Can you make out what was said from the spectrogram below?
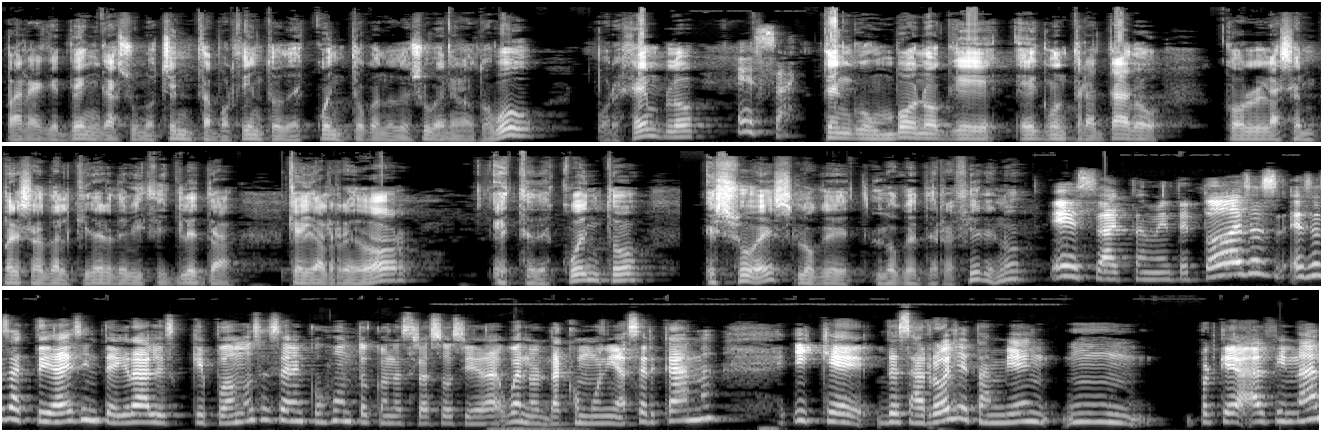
para que tengas un 80% de descuento cuando te suben el autobús, por ejemplo. Exacto. Tengo un bono que he contratado con las empresas de alquiler de bicicleta que hay alrededor, este descuento. Eso es lo que, lo que te refiere, ¿no? Exactamente. Todas esas, esas, actividades integrales que podemos hacer en conjunto con nuestra sociedad, bueno, la comunidad cercana, y que desarrolle también un... Porque al final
